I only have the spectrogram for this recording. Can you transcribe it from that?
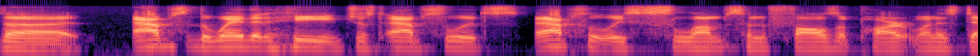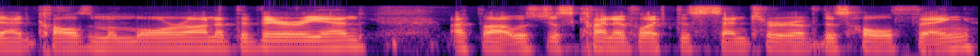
the abs- the way that he just absolute absolutely slumps and falls apart when his dad calls him a moron at the very end i thought was just kind of like the center of this whole thing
